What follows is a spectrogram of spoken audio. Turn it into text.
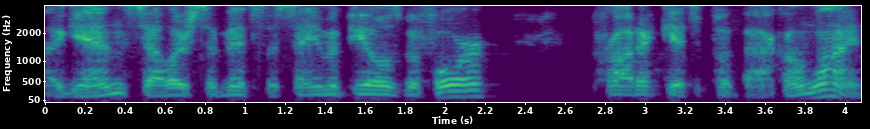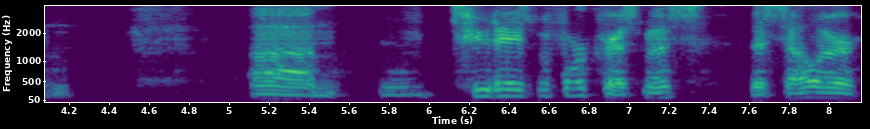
again, seller submits the same appeal as before, product gets put back online. Um, two days before Christmas, the seller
